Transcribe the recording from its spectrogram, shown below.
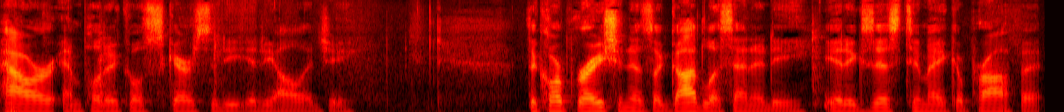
power and political scarcity ideology. The corporation is a godless entity, it exists to make a profit.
